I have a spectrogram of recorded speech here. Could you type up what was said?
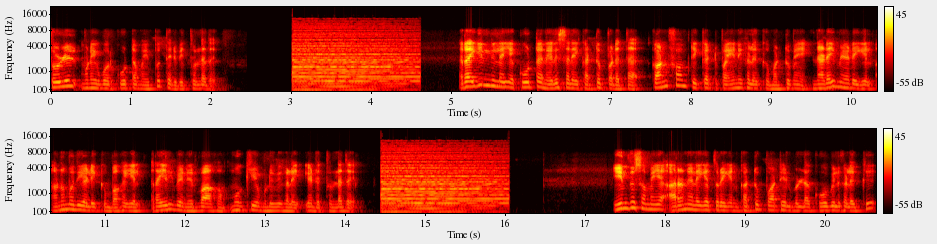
தொழில் முனைவோர் கூட்டமைப்பு தெரிவித்துள்ளது. ரயில் நிலைய கூட்ட நெரிசலை கட்டுப்படுத்த கன்ஃபார்ம் டிக்கெட் பயணிகளுக்கு மட்டுமே நடைமேடையில் அனுமதி அளிக்கும் வகையில் ரயில்வே நிர்வாகம் முக்கிய முடிவுகளை எடுத்துள்ளது. இந்து சமய அறநிலையத்துறையின் கட்டுப்பாட்டில் உள்ள கோவில்களுக்கு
